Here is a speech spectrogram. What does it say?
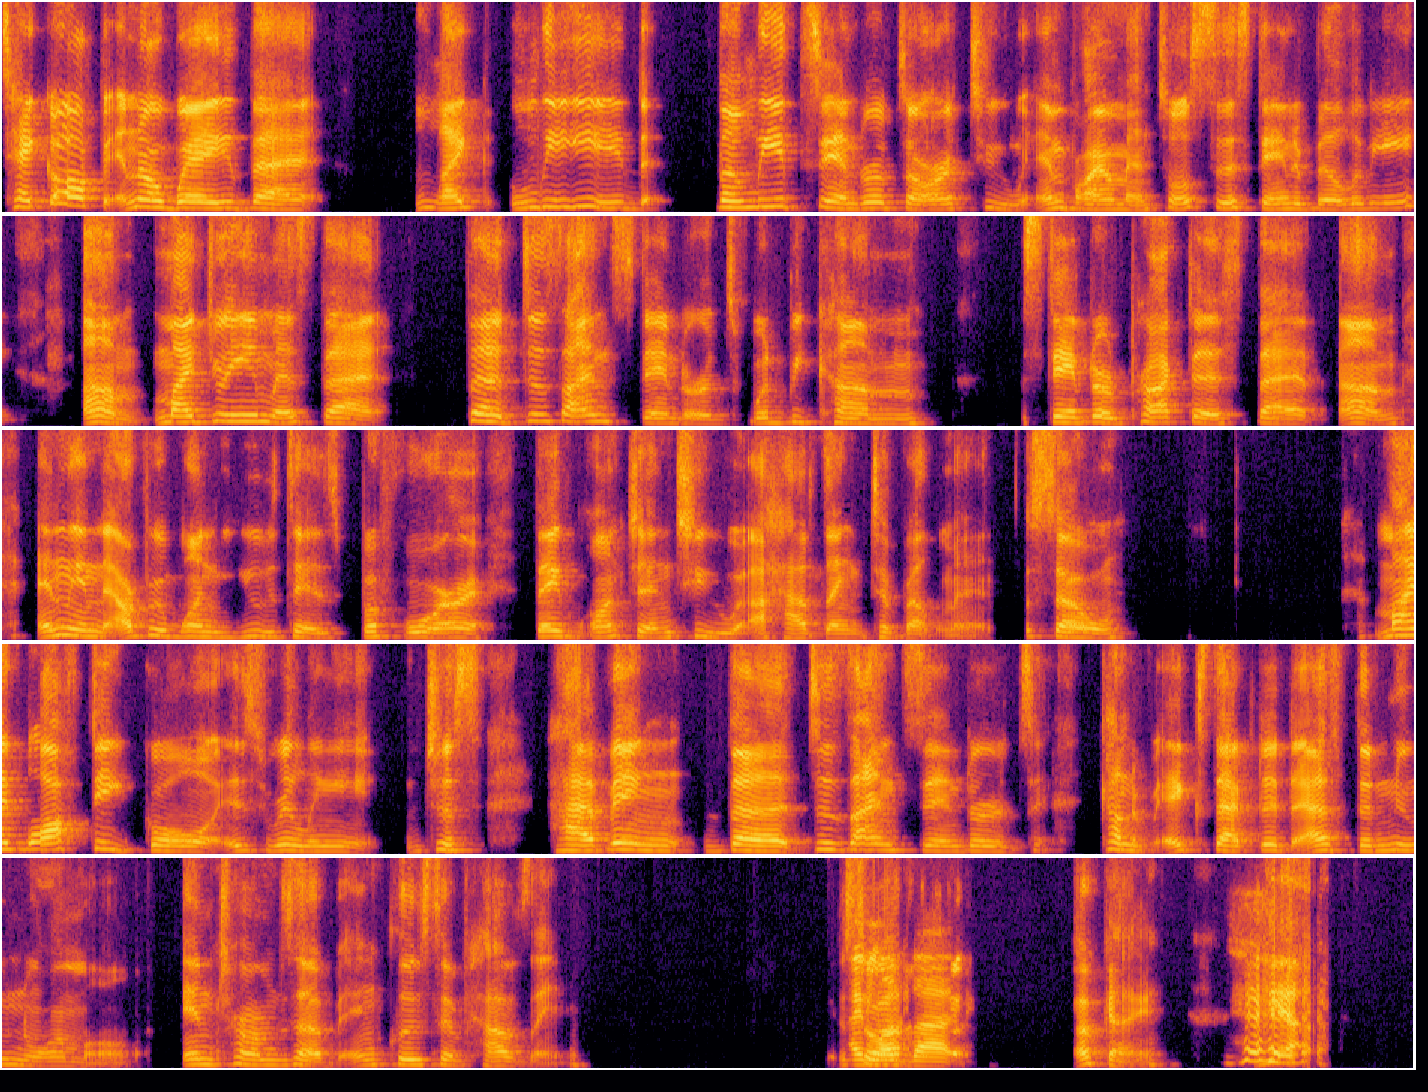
take off in a way that like LEED the LEED standards are to environmental sustainability. Um, my dream is that the design standards would become standard practice that um, and then everyone uses before they launch into a housing development. So my lofty goal is really just having the design standards kind of accepted as the new normal in terms of inclusive housing. I so love that. Okay. yeah.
